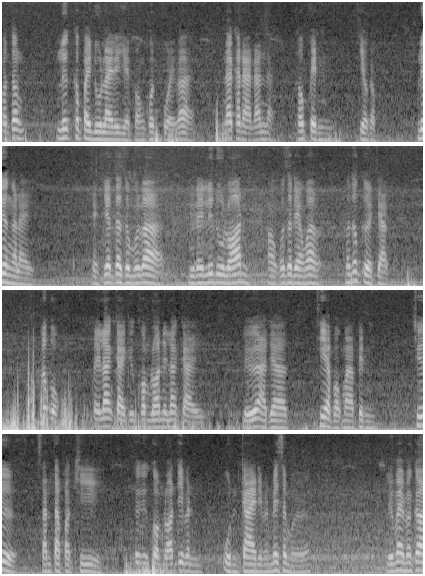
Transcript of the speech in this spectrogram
มันต้องลึกเข้าไปดูรายละเอียดของคนป่วยว่าณขณะนั้นน่ะเขาเป็นเกี่ยวกับเรื่องอะไร อย่างเช่นถ้าสมมุติว่าอยู่ในฤดูร้อนเอาก็แสดงว่ามันต้องเกิดจากระบบในร่างกายคือความร้อนในร่างกาย หรืออาจจะเทียบออกมาเป็นชื่อสันตปคี ก็คือความร้อนที่มัน อุ่นกายนี่มันไม่เสมอ หรือไม่มันก็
